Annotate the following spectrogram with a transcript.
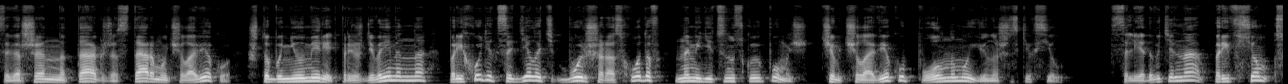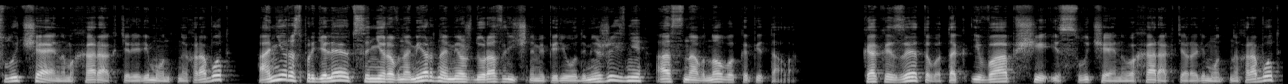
Совершенно так же старому человеку, чтобы не умереть преждевременно, приходится делать больше расходов на медицинскую помощь, чем человеку полному юношеских сил. Следовательно, при всем случайном характере ремонтных работ они распределяются неравномерно между различными периодами жизни основного капитала. Как из этого, так и вообще из случайного характера ремонтных работ,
